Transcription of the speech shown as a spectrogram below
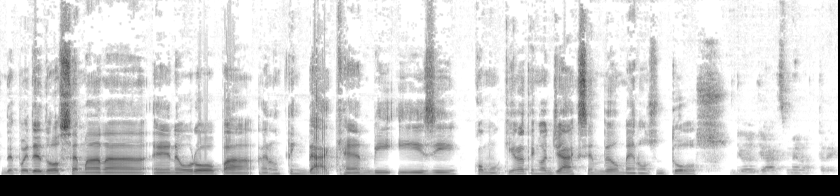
después de dos semanas en Europa. I don't think that can be easy. Como quiera tengo Jacksonville menos dos. Yo Jax menos 3.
